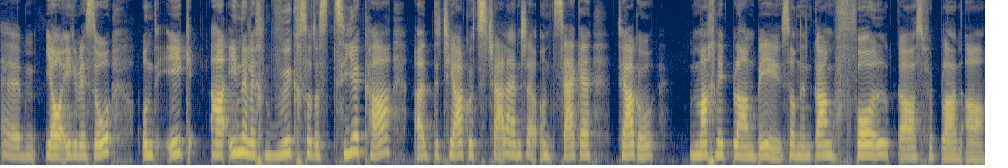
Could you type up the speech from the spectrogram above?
ähm, ja, irgendwie so. Und ich habe innerlich wirklich so das Ziel gehabt, äh, den Thiago zu challengen und zu sagen, Thiago, mach nicht Plan B, sondern gang voll Gas für Plan A.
